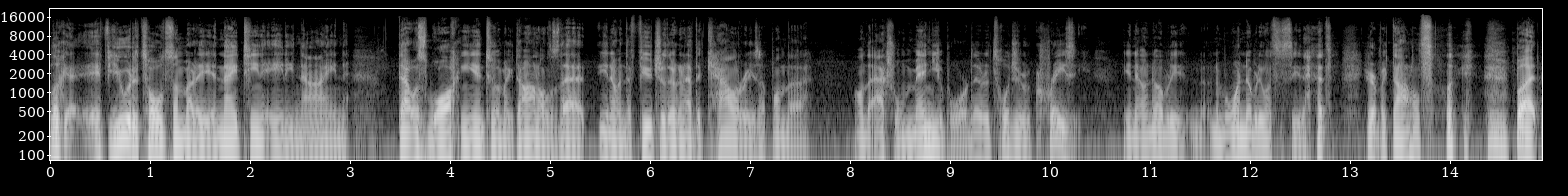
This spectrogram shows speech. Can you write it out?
look, if you would have told somebody in 1989 that was walking into a McDonald's that you know in the future they're going to have the calories up on the on the actual menu board, they would have told you you were crazy. You know, nobody. Number one, nobody wants to see that. You're at McDonald's, but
